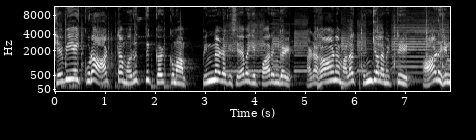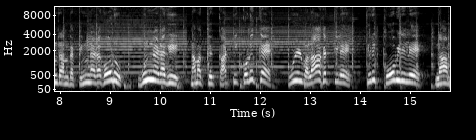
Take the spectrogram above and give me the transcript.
செவியை கூட ஆட்ட மறுத்து கேட்குமாம். பின்னழகு சேவையை பாருங்கள். அழகான மலர் குஞ்சலமிட்டு ஆடுகின்ற அந்த பின்னழகோடு முன்னழகு நமக்கு காட்டிக் கொடுக்க உள் வளாகத்திலே திருக்கோவிலிலே நாம்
